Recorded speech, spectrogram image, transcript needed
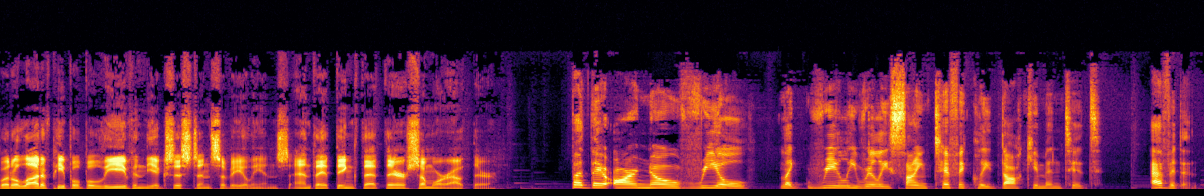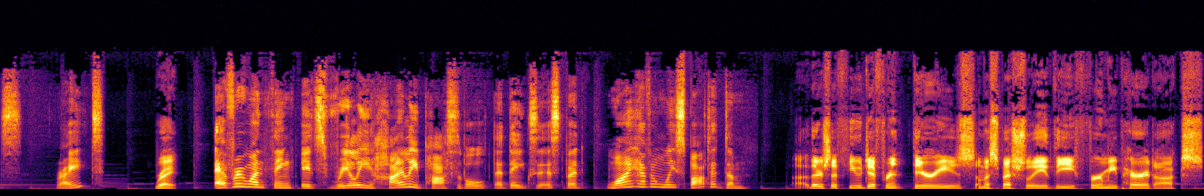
but a lot of people believe in the existence of aliens and they think that they're somewhere out there. But there are no real, like really, really scientifically documented evidence, right? Right. Everyone think it's really highly possible that they exist, but why haven't we spotted them? Uh, there's a few different theories, um, especially the Fermi paradox.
